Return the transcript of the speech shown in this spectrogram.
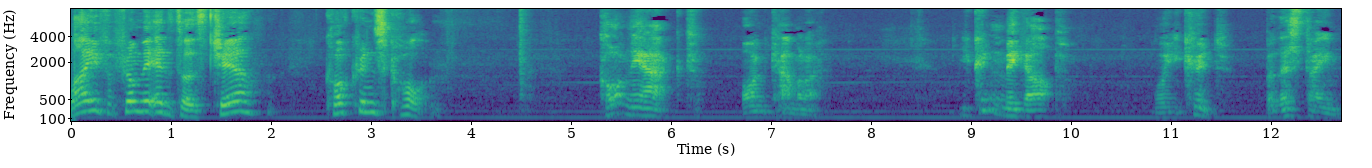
Live from the editor's chair, Cochrane's column. The act on camera. You couldn't make it up. Well, you could, but this time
